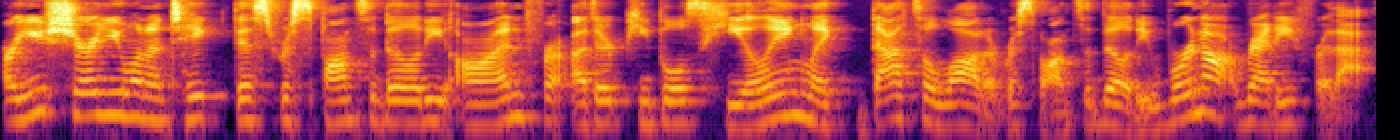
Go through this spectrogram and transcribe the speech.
are you sure you want to take this responsibility on for other people's healing? Like, that's a lot of responsibility. We're not ready for that.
